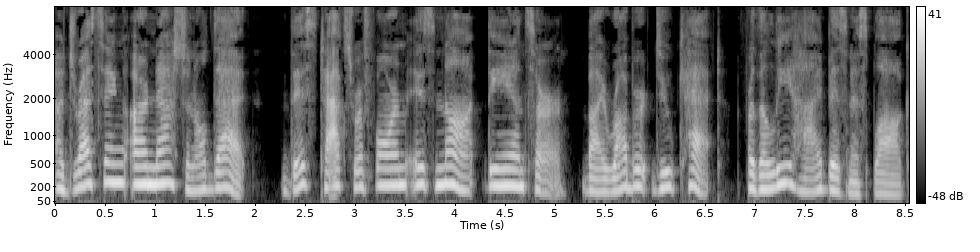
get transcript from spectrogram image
Addressing Our National Debt. This tax reform is not the answer by Robert Duquette for the Lehigh Business Blog.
